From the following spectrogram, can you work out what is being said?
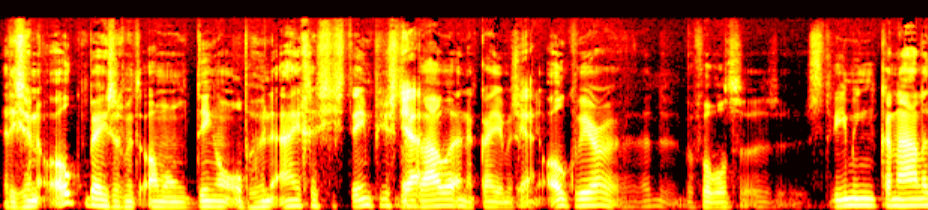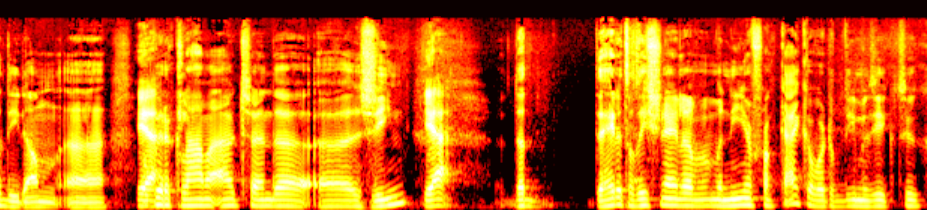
Die zijn ook bezig met allemaal dingen op hun eigen systeempjes te Ja. bouwen. En dan kan je misschien Ja. ook weer, bijvoorbeeld eh, streamingkanalen die dan eh Ja. ook weer reclame uitzenden eh, zien. ja, Dat de hele traditionele manier van kijken wordt op die manier natuurlijk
